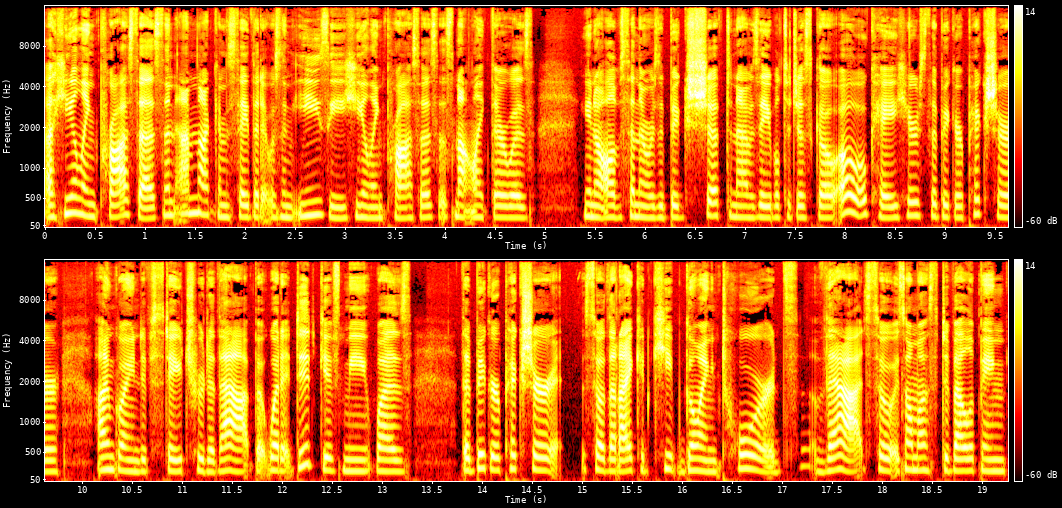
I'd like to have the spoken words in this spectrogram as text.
a healing process. And I'm not going to say that it was an easy healing process. It's not like there was you know, all of a sudden there was a big shift and I was able to just go, oh, okay, here's the bigger picture. I'm going to stay true to that. But what it did give me was the bigger picture so that I could keep going towards that. So it's almost developing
